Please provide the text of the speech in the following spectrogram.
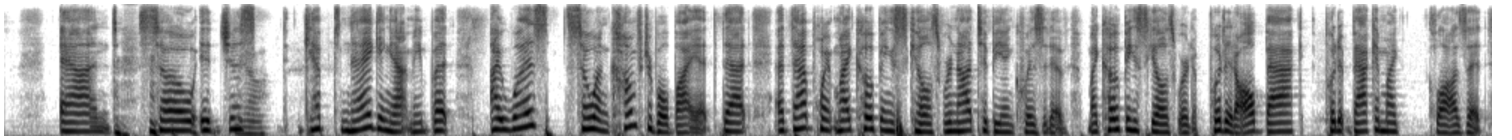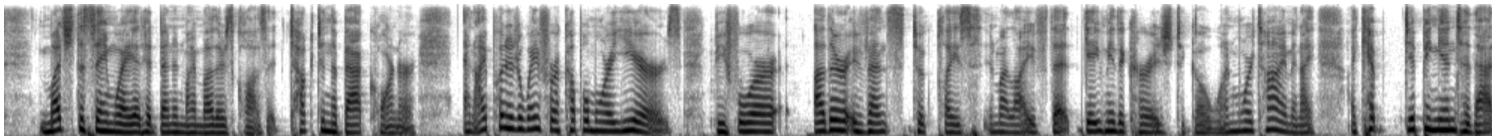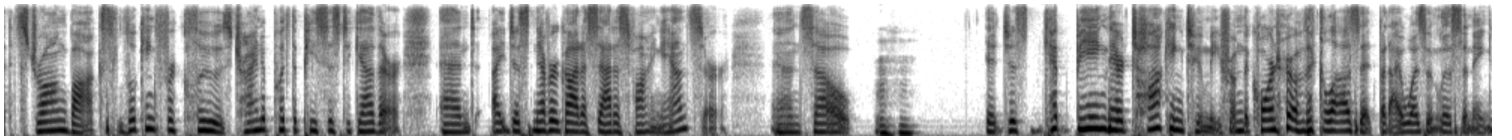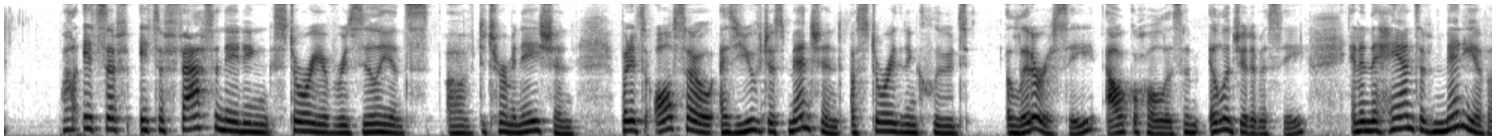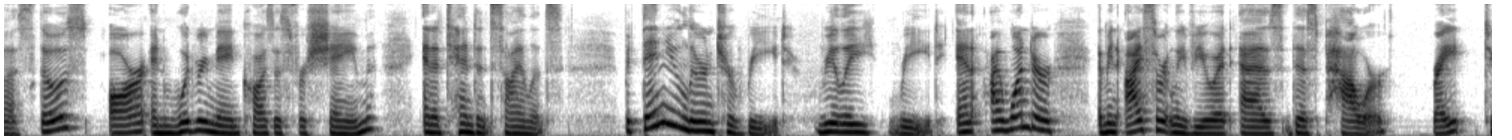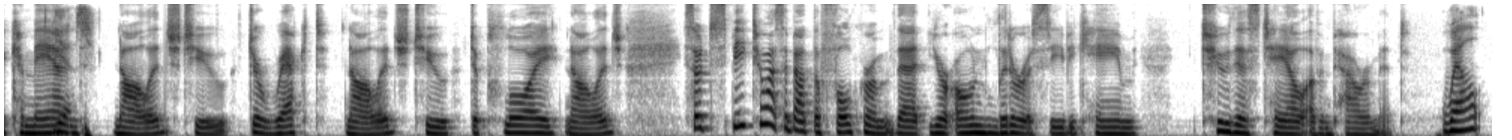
And so it just yeah. kept nagging at me. But I was so uncomfortable by it that at that point, my coping skills were not to be inquisitive. My coping skills were to put it all back, put it back in my closet, much the same way it had been in my mother's closet, tucked in the back corner. And I put it away for a couple more years before other events took place in my life that gave me the courage to go one more time. And I, I kept dipping into that strong box, looking for clues, trying to put the pieces together. And I just never got a satisfying answer. And so mm-hmm. it just kept being there talking to me from the corner of the closet, but I wasn't listening. Well, it's a it's a fascinating story of resilience, of determination, but it's also, as you've just mentioned, a story that includes illiteracy, alcoholism, illegitimacy, and in the hands of many of us, those are and would remain causes for shame and attendant silence. But then you learn to read, really read. And I wonder, I mean, I certainly view it as this power, right? To command yes. knowledge, to direct knowledge, to deploy knowledge. So, to speak to us about the fulcrum that your own literacy became to this tale of empowerment. Well,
